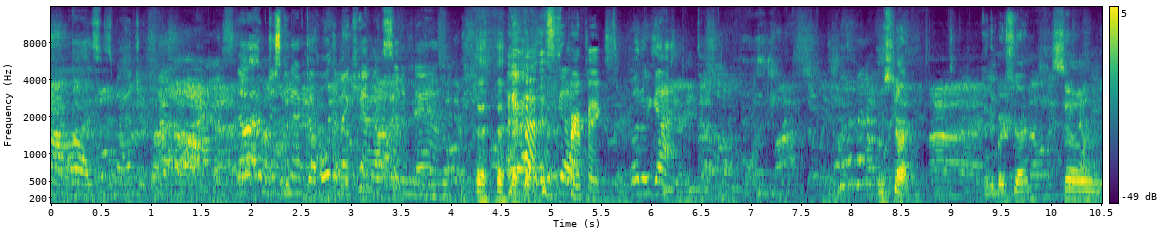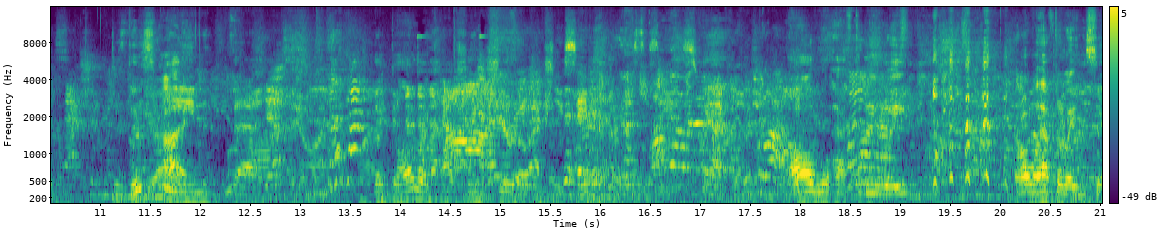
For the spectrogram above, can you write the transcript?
Oh, this is magical. Now I'm gonna have to hold him. I can't like sit him down. Alright, let's go. Perfect. What do we got? Who's starting? Anybody starting? So, does this Right. mean that the Galra capturing Shiro actually saved him from his disease back? All will have to be wait. All will have to wait and see.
